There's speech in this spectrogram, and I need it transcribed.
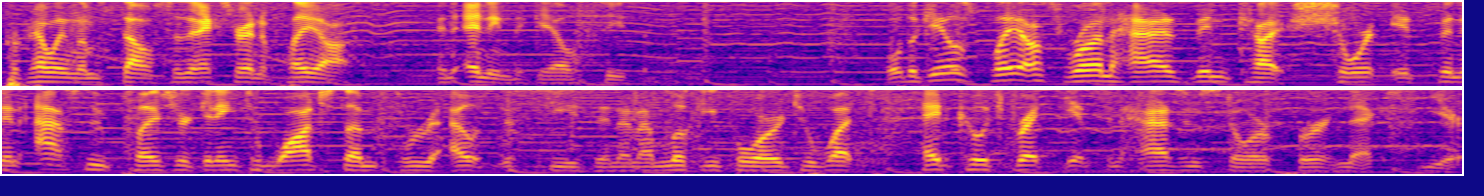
propelling themselves to the next round of playoffs and ending the Gaels season. Well, the Gaels' playoffs run has been cut short. It's been an absolute pleasure getting to watch them throughout the season, and I'm looking forward to what head coach Brett Gibson has in store for next year.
